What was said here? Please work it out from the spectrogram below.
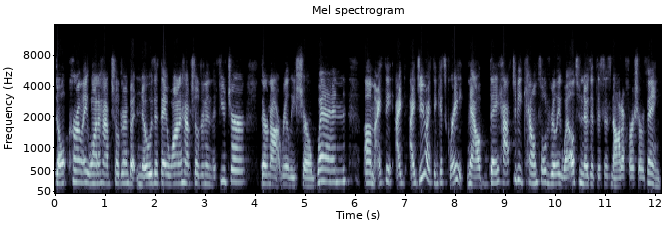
don't currently want to have children, but know that they want to have children in the future. They're not really sure when. Um, I think I, I do. I think it's great. Now they have to be counseled really well to know that this is not a for sure thing.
